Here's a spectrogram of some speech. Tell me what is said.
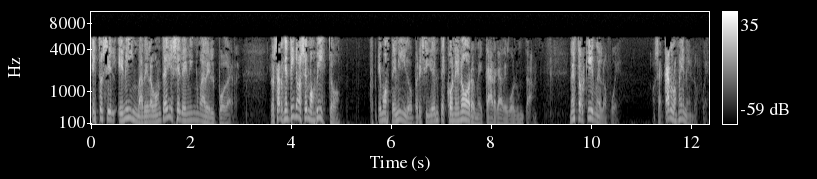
esto es el enigma de la voluntad y es el enigma del poder. Los argentinos hemos visto, hemos tenido presidentes con enorme carga de voluntad. Néstor Kirchner lo fue, o sea, Carlos Menem lo fue.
